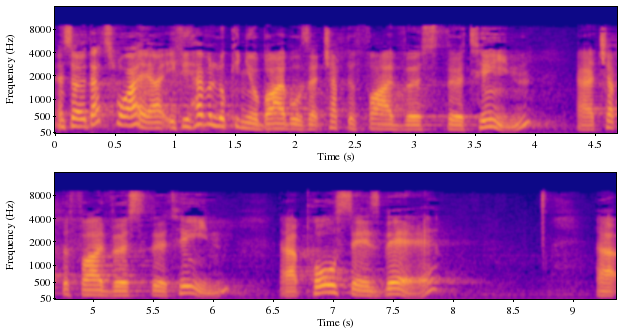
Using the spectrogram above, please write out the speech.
And so that's why, uh, if you have a look in your Bibles at chapter 5, verse 13, uh, chapter 5, verse 13, uh, Paul says there, uh,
